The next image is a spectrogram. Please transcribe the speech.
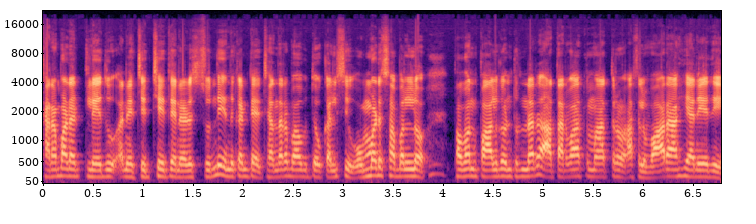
కనబడట్లేదు అనే చర్చ అయితే నడుస్తుంది. ఎందుకంటే చంద్రబాబుతో కలిసి ఉమ్మడి సభల్లో పవన్ పాల్గొంటున్నారు. ఆ తర్వాత మాత్రం అసలు వారాహి అనేది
